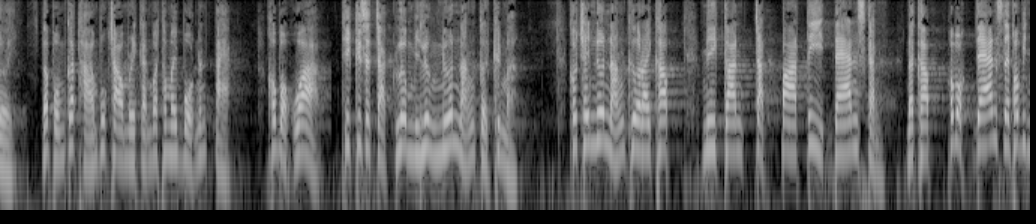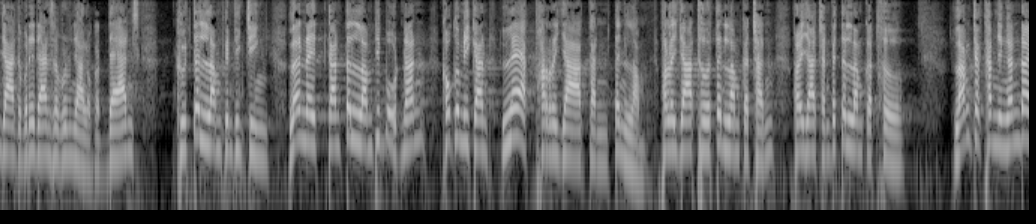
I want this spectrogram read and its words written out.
เลย แล้วผมก็ถามพวกชาวอเมริกันว่าทำไมโบสถ์นั้นแตก เขาบอกว่าที่คริสตจักรเริ่มมีเรื่องเนื้อหนังเกิดขึ้นมา เขาใช้เนื้อหนังคืออะไรครับ มีการจัดปาร์ตี้ dance กันนะครับเขาบอก dance ในพระวิญญาณแต่ไม่ได้ dance ในพระวิญญาณหรอกก็ dance คือเต้นรำกันจริง ๆ และในการเต้นรำที่โบสถ์นั้น เขาก็มีการแลกภรรยากันเต้นรำภรรยาเธอเต้นรำกับฉัน ภรรยาฉันไปเต้นรำกับเธอ หลังจากทำอย่างนั้นได้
